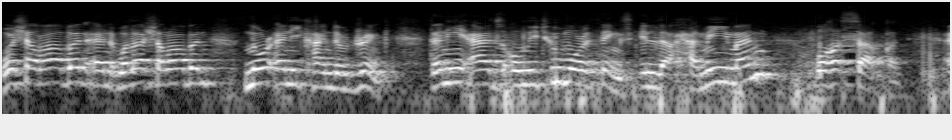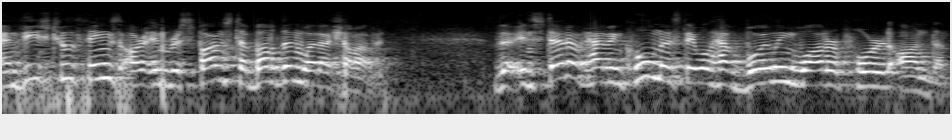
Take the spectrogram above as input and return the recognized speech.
وَشَرَابًا and وَلَا شَرَابًا nor any kind of drink. Then He adds only two more things. إِلَّا حَمِيمًا وَغَسَّاقًا And these two things are in response to بَرْدًا وَلَا شَرَابًا. The, instead of having coolness, they will have boiling water poured on them.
